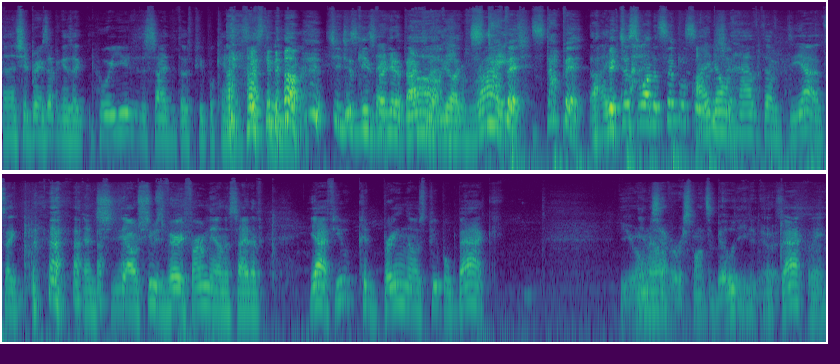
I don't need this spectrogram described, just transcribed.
And then she brings up and goes like, "Who are you to decide that those people can't exist anymore?" She just keeps like, bringing it back to oh, that. You're you're like, stop right. it. Stop it. I, I- just want a simple solution." I don't have the yeah. It's like, and she, you know, she was very firmly on the side of, yeah, if you could bring those people back, you almost know? have a responsibility to do it. Exactly.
